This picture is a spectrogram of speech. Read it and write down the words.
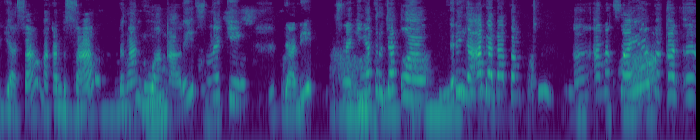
biasa, makan besar, dengan dua hmm. kali snacking. Jadi snackingnya terjadwal. Jadi nggak ada datang uh, anak saya makan uh,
